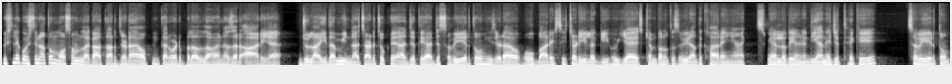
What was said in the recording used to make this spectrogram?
ਪਿਛਲੇ ਕੁਝ ਦਿਨਾਂ ਤੋਂ ਮੌਸਮ ਲਗਾਤਾਰ ਜਿਹੜਾ ਹੈ ਉਹ ਆਪਣੀ ਕਰਵਟ ਬਦਲਦਾ ਹੋਇਆ ਨਜ਼ਰ ਆ ਰਿਹਾ ਹੈ। ਜੁਲਾਈ ਦਾ ਮਹੀਨਾ ਚੜ ਚੁੱਕਿਆ ਅੱਜ ਤੇ ਅੱਜ ਸਵੇਰ ਤੋਂ ਹੀ ਜਿਹੜਾ ਉਹ ਬਾਰਿਸ਼ ਦੀ ਝੜੀ ਲੱਗੀ ਹੋਈ ਹੈ। ਇਸ ਟਾਈਮ ਤੁਹਾਨੂੰ ਤਸਵੀਰਾਂ ਦਿਖਾ ਰਹੇ ਹਾਂ। ਤਸਵੀਰਾਂ ਲੁਧਿਆਣੇ ਦੀਆਂ ਨੇ, ਜਿੱਥੇ ਕਿ ਸਵੇਰ ਤੋਂ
